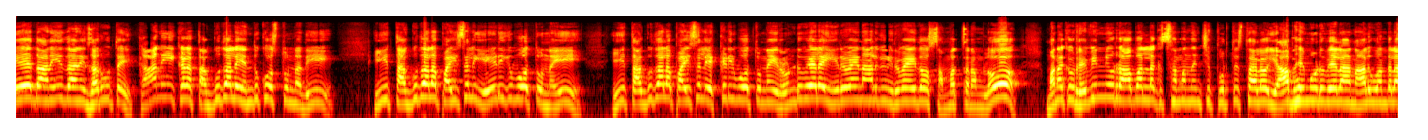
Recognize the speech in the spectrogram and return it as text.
ఏ దాని దాని జరుగుతాయి. కానీ ఇక్కడ తగ్గుదల ఎందుకు వస్తున్నది? ఈ తగ్గుదల పైసలు ఏడికి పోతున్నాయి? ఈ తగ్గుదల పైసలు ఎక్కడికి పోతున్నాయి? రెండు వేల ఇరవై నాలుగు ఇరవై ఐదో సంవత్సరంలో మనకు రెవెన్యూ రాబర్లకు సంబంధించి పూర్తి స్థాయిలో యాభై మూడు వేల నాలుగు వందల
